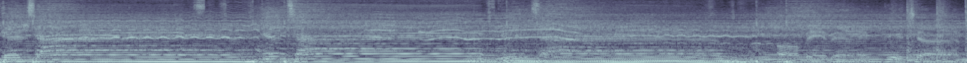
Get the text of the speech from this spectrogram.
Good times, good times, good times. Oh baby, good times.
